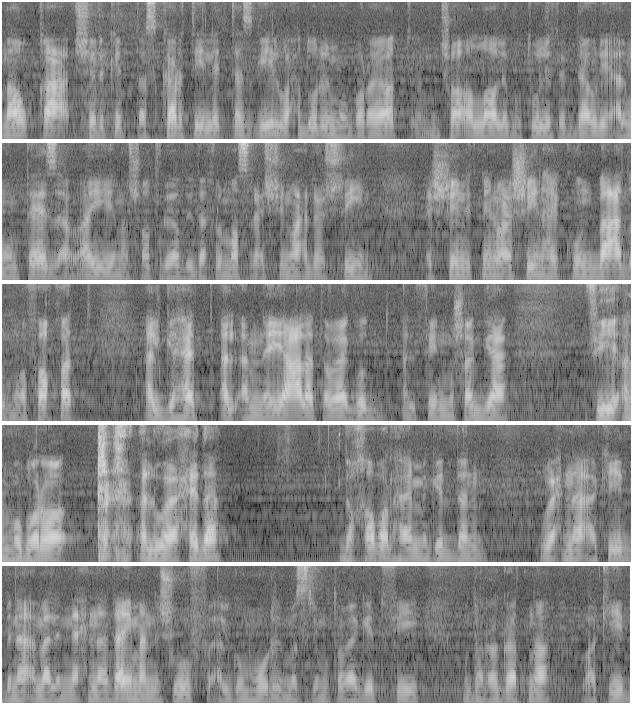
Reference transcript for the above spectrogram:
موقع شركة تذكرتي للتسجيل وحضور المباريات إن شاء الله لبطولة الدوري الممتاز أو أي نشاط رياضي داخل مصر 2021 2022 هيكون بعد موافقة الجهات الأمنية على تواجد 2000 مشجع في المباراة الواحدة. ده خبر هام جدا وإحنا أكيد بنأمل ان إحنا دايما نشوف الجمهور المصري متواجد في مدرجاتنا واكيد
